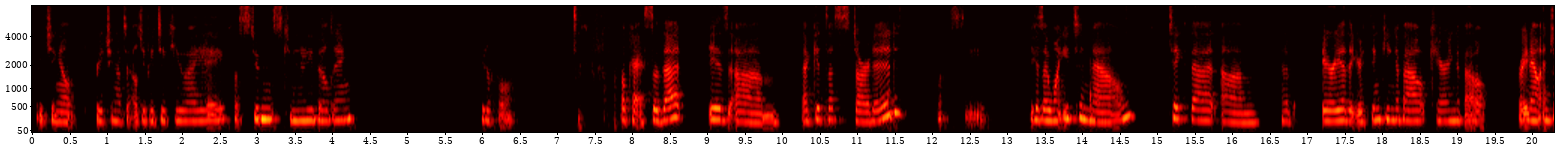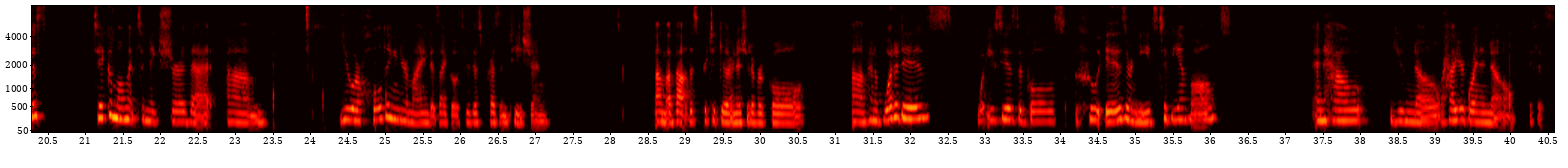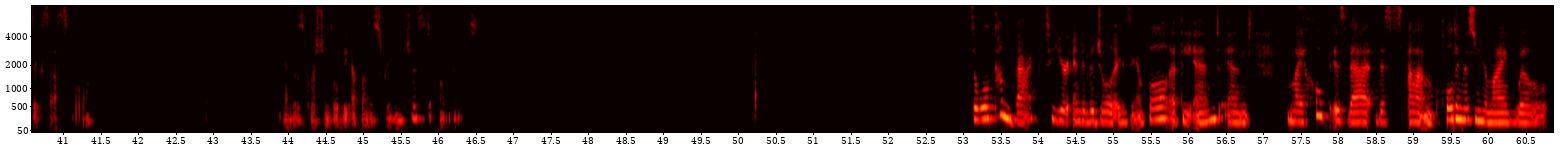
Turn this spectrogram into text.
reaching out reaching out to LGBTQIA plus students, community building. Beautiful. Okay, so that is um that gets us started. Let's see, because I want you to now take that um kind of area that you're thinking about, caring about right now, and just take a moment to make sure that um, you are holding in your mind as I go through this presentation um, about this particular initiative or goal, um, kind of what it is, what you see as the goals, who is or needs to be involved, and how you know, how you're going to know if it's successful. And those questions will be up on the screen in just a moment. So we'll come back to your individual example at the end. And my hope is that this um, holding this in your mind will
